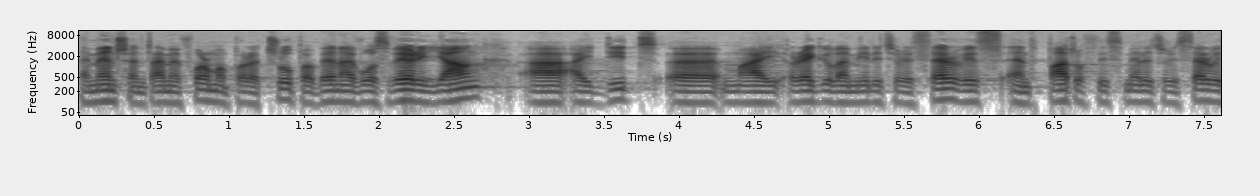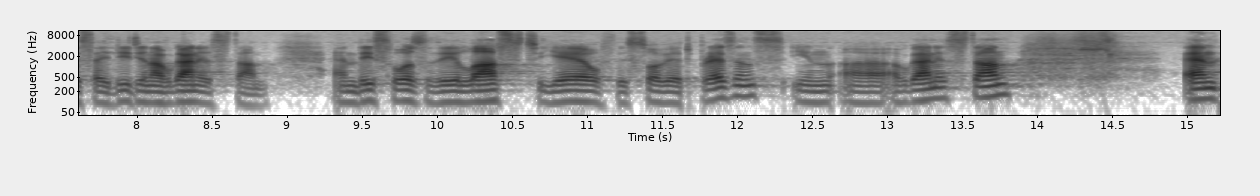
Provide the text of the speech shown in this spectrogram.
I mentioned I'm a former paratrooper. When I was very young, uh, I did uh, my regular military service, and part of this military service I did in Afghanistan. And this was the last year of the Soviet presence in uh, Afghanistan. And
